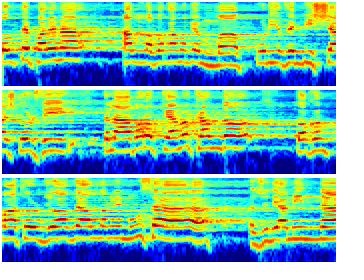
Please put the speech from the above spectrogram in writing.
বলতে পারে না। আল্লাহ আমাকে মাফ করিয়েছে, বিশ্বাস করছি। তাহলে আবারও কেন কান্দ? তখন পাথর জবাব দেয়, আল্লাহ নবী মুসা, যদি আমি না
